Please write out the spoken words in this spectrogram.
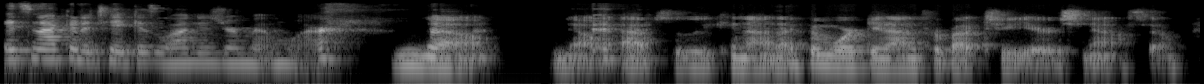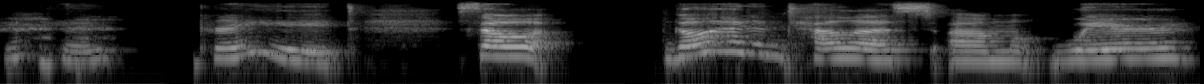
it's not going to take as long as your memoir. no, no, absolutely cannot. I've been working on it for about two years now. So, okay, great. So, go ahead and tell us um, where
